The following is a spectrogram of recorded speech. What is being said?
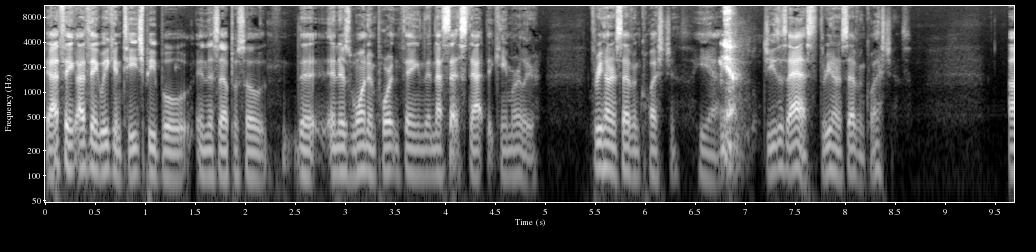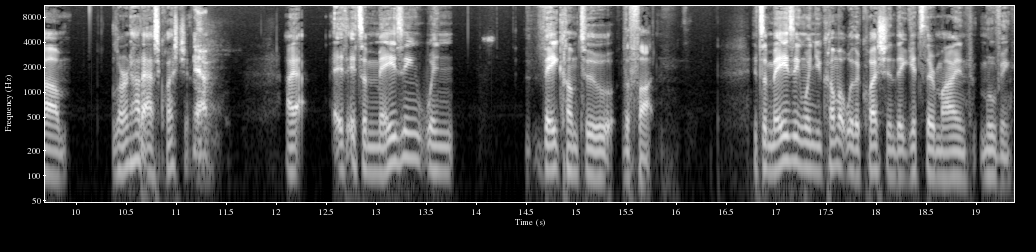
Yeah, I think I think we can teach people in this episode that, and there's one important thing, and that's that stat that came earlier: 307 questions he asked. Yeah. Jesus asked 307 questions. Um, learn how to ask questions. Yeah. I it, it's amazing when they come to the thought. It's amazing when you come up with a question that gets their mind moving,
